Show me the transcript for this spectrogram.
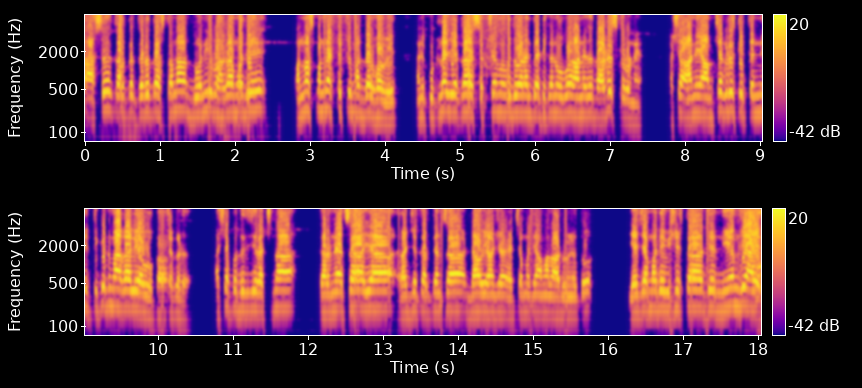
असं करता करत असताना दोन्ही भागामध्ये पन्नास पन्नास टक्के मतदार व्हावेत. आणि कुठल्याच एका सक्षम उमेदवारांनी त्या ठिकाणी उभं राहण्याचं धाडस करू नये. अशा आणि आमच्याकडेच ते त्यांनी तिकीट मागायला यावं पक्षाकडं अशा पद्धतीची रचना करण्याचा या राज्यकर्त्यांचा डाव या याच्यामध्ये आम्हाला आढळून येतो. याच्यामध्ये विशेषतः जे नियम जे आहेत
